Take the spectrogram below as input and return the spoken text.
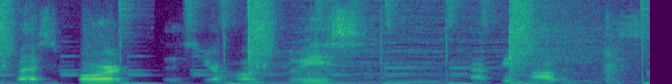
is Best Sport. This is your host, Luis. Happy holidays.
